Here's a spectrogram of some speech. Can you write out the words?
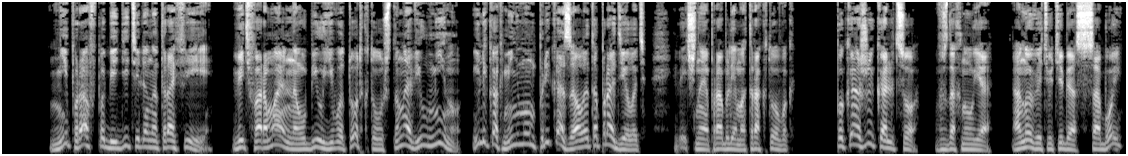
Ни прав победителя на трофее, ведь формально убил его тот, кто установил мину, или как минимум приказал это проделать. Вечная проблема трактовок. «Покажи кольцо», — вздохнул я. «Оно ведь у тебя с собой?»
